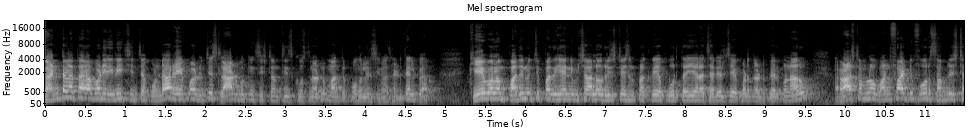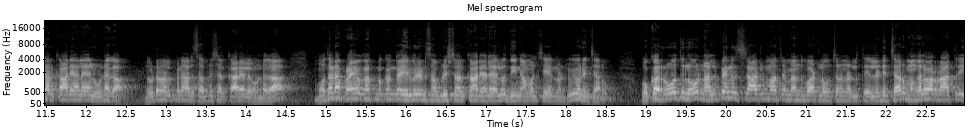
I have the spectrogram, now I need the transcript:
గంటల తరబడి నిరీక్షించకుండా రేపటి నుంచి స్లాట్ బుకింగ్ సిస్టమ్ తీసుకొస్తున్నట్లు మంత్రి పొంగులేటి శ్రీనివాసరెడ్డి తెలిపారు. కేవలం పది నుంచి పదిహేను నిమిషాల్లో రిజిస్ట్రేషన్ ప్రక్రియ పూర్తయ్యేలా చర్యలు చేపడుతున్నట్టు పేర్కొన్నారు. రాష్ట్రంలో one forty four sub registrar కార్యాలయాలు ఉండగా నూట నలభై నాలుగు సబ్ రిజిస్టార్ కార్యాలయాలు ఉండగా మొదట ప్రయోగాత్మకంగా ఇరవై రెండు సబ్ రిజిస్టార్ కార్యాలయాల్లో దీన్ని అమలు చేయనున్నట్లు వివరించారు. ఒక రోజులో నలభై ఎనిమిది స్లాట్లు మాత్రమే అందుబాటులో ఉంచనున్నట్లు వెల్లడించారు. మంగళవారం రాత్రి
